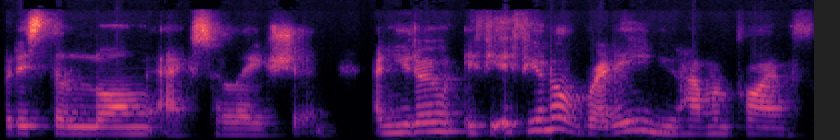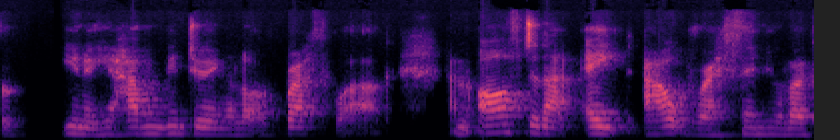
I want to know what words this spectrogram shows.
but it's the long exhalation. And you don't, if, if you're not ready and you haven't primed for, you know, you haven't been doing a lot of breath work, and after that eight out breath, then you're like,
